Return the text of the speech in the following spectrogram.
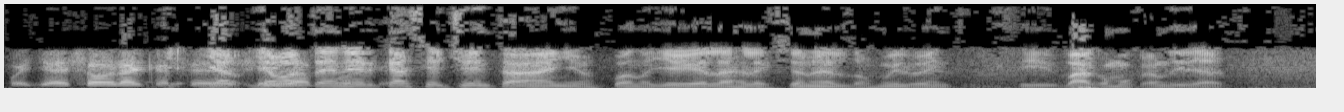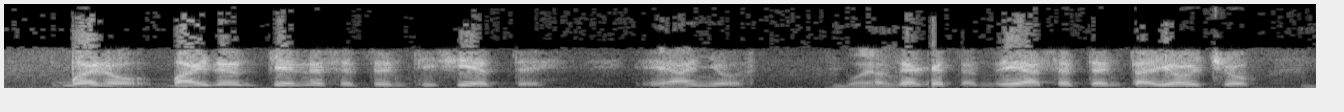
pues ya es hora que ya, se. Ya, ya va a tener porque... casi 80 años cuando lleguen las elecciones del 2020, si va como candidato. Bueno, Biden tiene 77 sí. años bueno. O sea que tendría 78 uh -huh.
